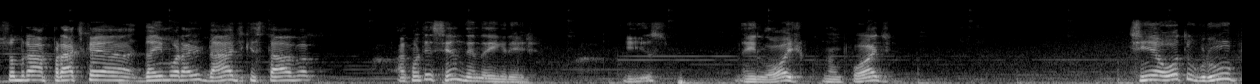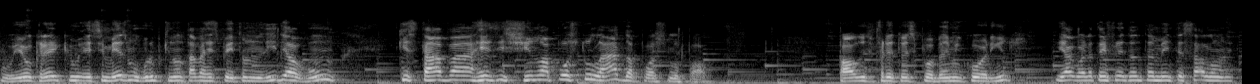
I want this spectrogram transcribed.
sobre a prática da imoralidade que estava acontecendo dentro da igreja. Isso é ilógico, não pode. Tinha outro grupo, e eu creio que esse mesmo grupo que não estava respeitando líder algum, que estava resistindo ao apostolado do apóstolo Paulo. Paulo enfrentou esse problema em Corinto e agora está enfrentando também Tessalônica.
